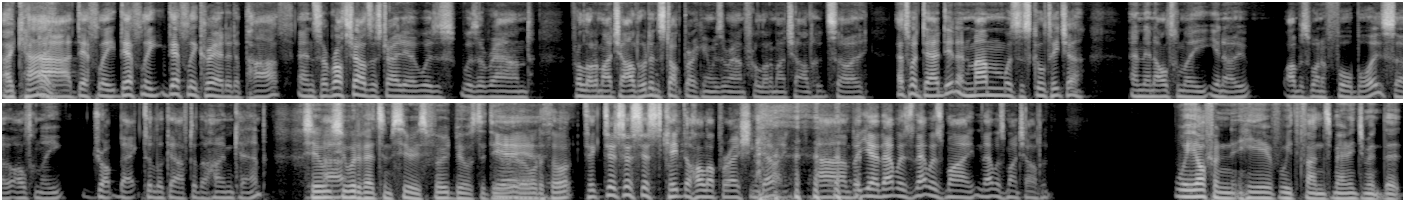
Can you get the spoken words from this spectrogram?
okay, uh, definitely, definitely, definitely created a path. And so Rothschilds Australia was was around for a lot of my childhood, and stockbroking was around for a lot of my childhood. So that's what dad did, and mum was a school teacher, and then ultimately, you know. I was one of four boys, so ultimately dropped back to look after the home camp. She, uh, she would have had some serious food bills to deal yeah, with. I would have thought to, to just just keep the whole operation going. um, but yeah, that was that was my that was my childhood we often hear with funds management that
